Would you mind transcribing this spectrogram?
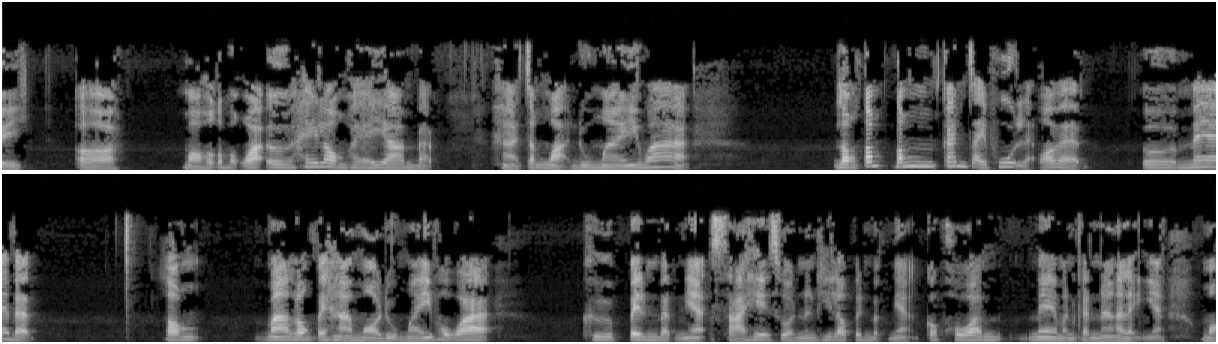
ย เออหมอเขาก็บอกว่า เออ ให้ลองพยายามแบบหาจังหวะดูไหมว่า ลองต้องต้องกั้นใจพูดแหละว่าแบบ เออ แม่แบบ ลองมาลองไปหาหมอดูไหมเพราะว่า คือเป็นแบบเนี้ยสาเหตุส่วนหนึ่งที่เราเป็นแบบเนี้ยก็เพราะว่าแม่เหมือนกันนะอะไรเงี้ยหมอ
